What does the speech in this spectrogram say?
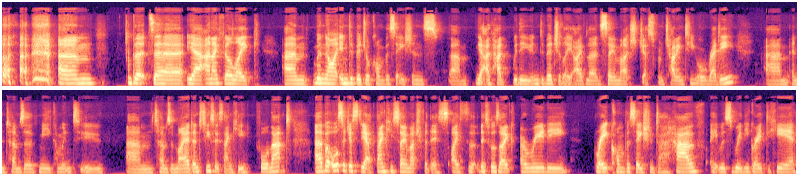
um, but uh, yeah, and I feel like um, our individual conversations, um, yeah, I've had with you individually, I've learned so much just from chatting to you already um, in terms of me coming to um, terms of my identity. So thank you for that. Uh, but also just yeah, thank you so much for this. I thought this was like a really great conversation to have. It was really great to hear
